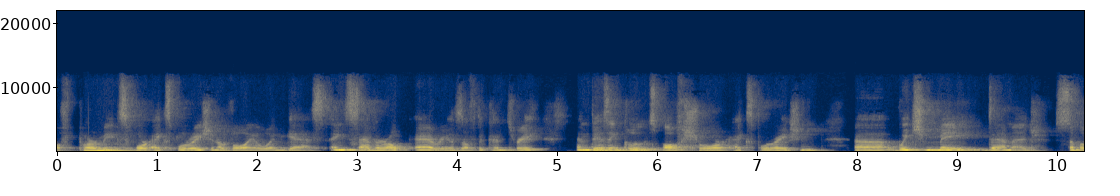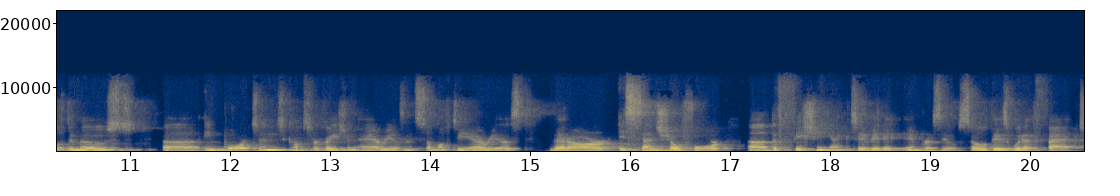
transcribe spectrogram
of permits for exploration of oil and gas in several areas of the country. And this includes offshore exploration, uh, which may damage some of the most uh, important conservation areas and some of the areas that are essential for uh, the fishing activity in Brazil. So this would affect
